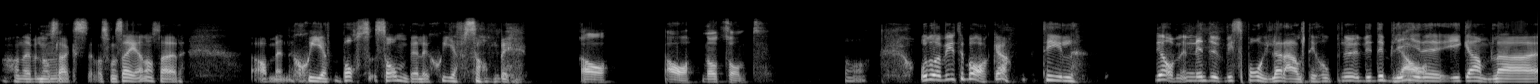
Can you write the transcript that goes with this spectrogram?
Han är väl mm. någon slags, vad ska man säga, någon sån här ja, men chef, boss-zombie eller chef-zombie. Ja, ja, något sånt. Ja. Och då är vi tillbaka till Ja, men du, vi spoilar alltihop nu. Det blir ja. i gamla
